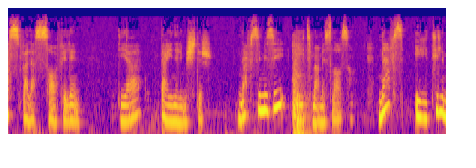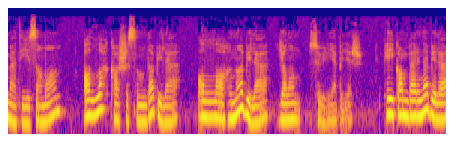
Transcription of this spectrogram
əsfələ safilin deyə dəyinilmişdir. Nəfsimizi eğitməmiz lazım. Nəfs eğitilmədiyi zaman Allah karşısında belə Allahına belə yalan söyləyə bilər. Peyğəmbərinə belə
